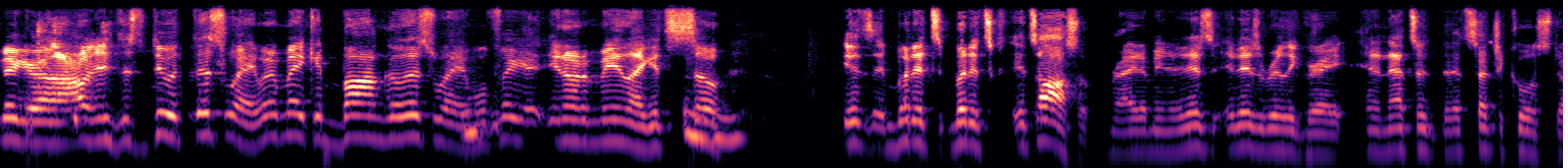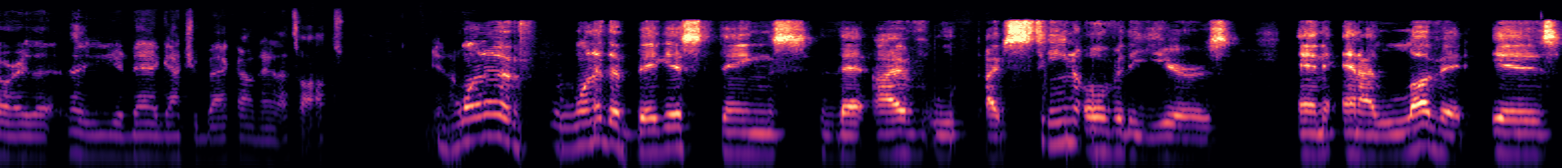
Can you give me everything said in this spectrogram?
figure out oh, just do it this way. We're making bong go this way. We'll figure you know what i mean? Like it's so mm-hmm it's but it's but it's it's awesome right? I mean it is it is really great. And that's a that's such a cool story that, that your dad got you back on there. That's awesome you know? one of one of the biggest things that i've i've seen over the years and and i love it is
